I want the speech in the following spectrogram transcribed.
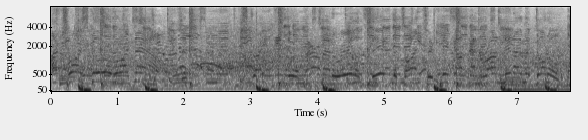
A try scorer right now. Straight into a Parramatta reel. It's there for the Titans to pick up and run. Nene Macdonald.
